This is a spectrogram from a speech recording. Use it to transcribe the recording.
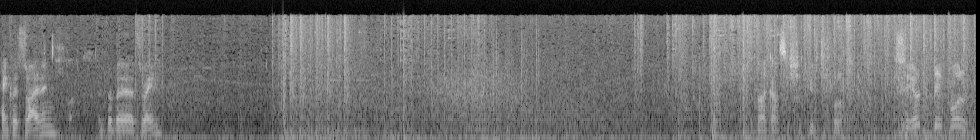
Hank is driving into the train. No, I can't see shit. Beautiful. Beautiful.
